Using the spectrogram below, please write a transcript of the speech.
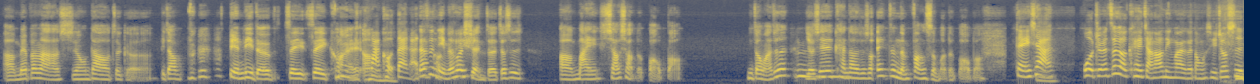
呃没办法使用到这个比较 便利的这这一块大口袋啦。但是你们会选择就是呃买小小的包包。你懂吗？就是有些看到就说：“哎，这能放什么的包包？”等一下，我觉得这个可以讲到另外一个东西，就 是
